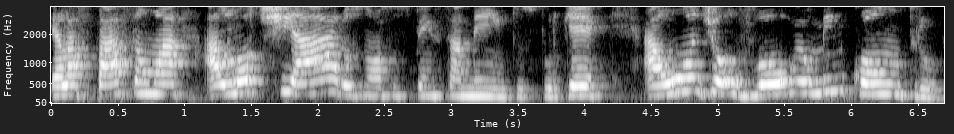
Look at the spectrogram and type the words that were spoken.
elas passam a, a lotear os nossos pensamentos, porque aonde eu vou eu me encontro.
